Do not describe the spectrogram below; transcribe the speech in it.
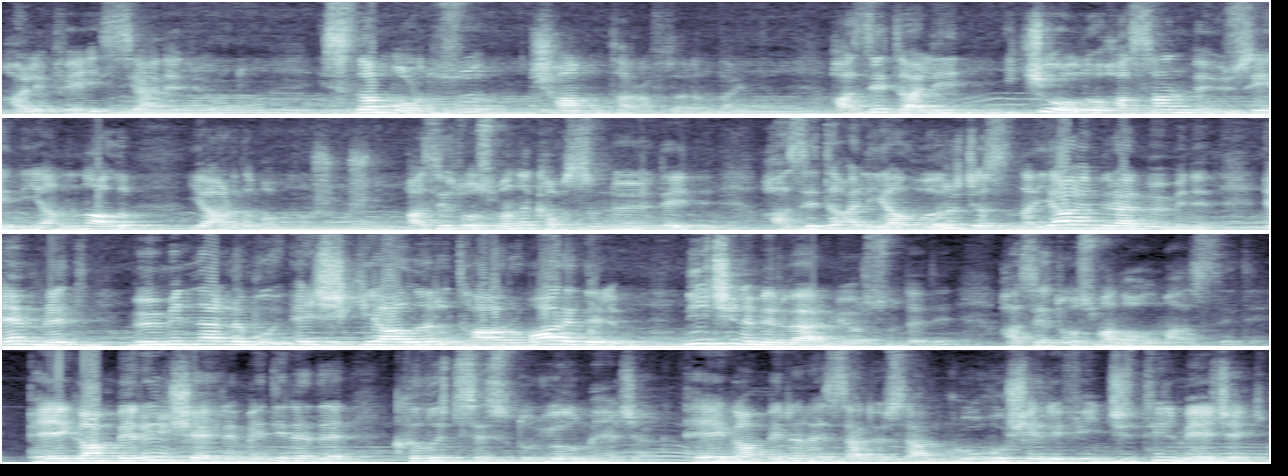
halifeye isyan ediyordu. İslam ordusu Şam taraflarındaydı. Hazreti Ali iki oğlu Hasan ve Hüseyin'i yanına alıp yardıma koşmuştu. Hazreti Osman'ın kapısının önündeydi. Hazreti Ali yalvarırcasına ya emir el müminin emret müminlerle bu eşkıyaları tarumar edelim. Niçin emir vermiyorsun dedi. Hazreti Osman olmaz dedi. Peygamberin şehri Medine'de kılıç sesi duyulmayacak. Peygamberin aleyhissalatü vesselam ruhu şerifi incitilmeyecek.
